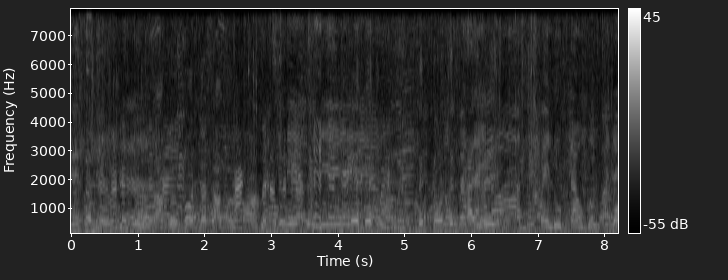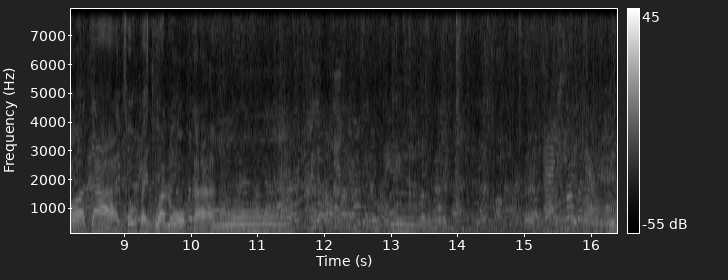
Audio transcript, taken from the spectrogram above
เลยตัวนี้สามเบอร์ทอดจะสามเบอร์ทอดมันเอาไปเนี่ยทั้งโตทั้งไข่เลยต้องไปรูปเต่าเบิ่งก็ได้อจ้าส่งไปทั่วโลกค่ะเป็น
